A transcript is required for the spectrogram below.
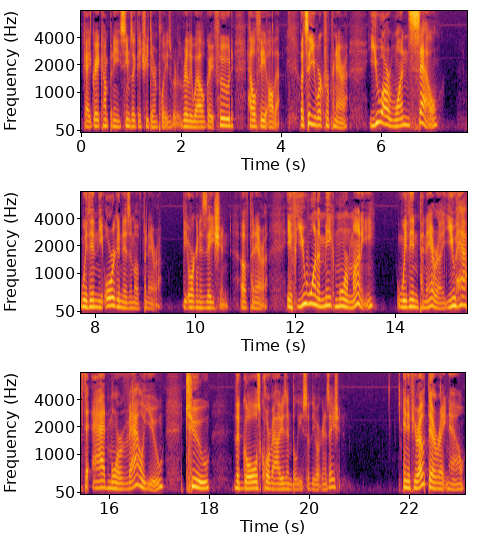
Okay, great company. Seems like they treat their employees really well. Great food, healthy, all that. Let's say you work for Panera. You are one cell within the organism of Panera, the organization of Panera. If you want to make more money within Panera, you have to add more value to the goals, core values, and beliefs of the organization. And if you're out there right now,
